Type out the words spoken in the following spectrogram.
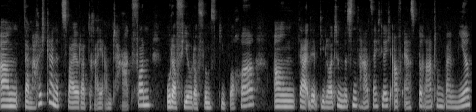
Ähm, da mache ich keine zwei oder drei am Tag von oder vier oder fünf die Woche. Ähm, da, die Leute müssen tatsächlich auf Erstberatung bei mir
